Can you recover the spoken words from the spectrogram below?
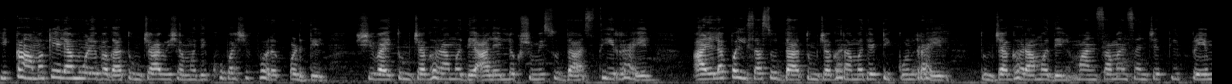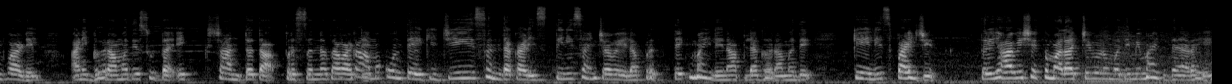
ही कामं केल्यामुळे बघा तुमच्या आयुष्यामध्ये खूप असे फरक पडतील. शिवाय तुमच्या घरामध्ये आलेली लक्ष्मीसुद्धा स्थिर राहील. आलेला पैसासुद्धा तुमच्या घरामध्ये टिकून राहील. तुमच्या घरामधील माणसा माणसांच्यातील प्रेम वाढेल आणि घरामध्ये सुद्धा एक शांतता प्रसन्नता वाटेल कामं कोणते आहे की जी संध्याकाळीच तिन्ही सांच्या वेळेला प्रत्येक महिलेनं आपल्या घरामध्ये केलीच पाहिजेत? तर ह्याविषयी तुम्हाला आजच्या व्हिडिओमध्ये मी माहिती देणार आहे.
